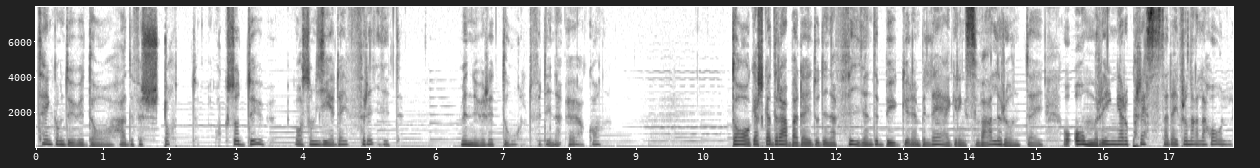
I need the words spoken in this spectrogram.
tänk om du idag hade förstått, också du, vad som ger dig frid. Men nu är det dolt för dina ögon. Dagar ska drabba dig då dina fiender bygger en belägringsvall runt dig och omringar och pressar dig från alla håll.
